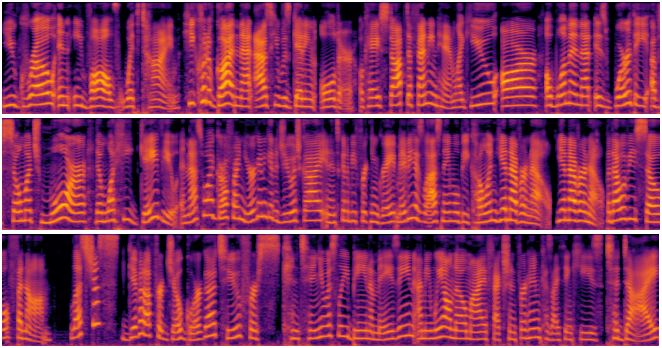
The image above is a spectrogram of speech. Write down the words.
You grow and evolve with time. He could have gotten that as he was getting older, okay? Stop defending him. Like, you are a woman that is worthy of so much more than what he gave you. And that's why why, girlfriend, you're going to get a Jewish guy and it's going to be freaking great. Maybe his last name will be Cohen. You never know. You never know. But that would be so phenom. Let's just give it up for Joe Gorga, too, for continuously being amazing. I mean, we all know my affection for him because I think he's to die.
